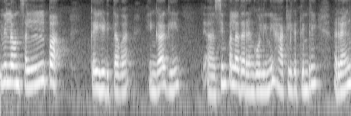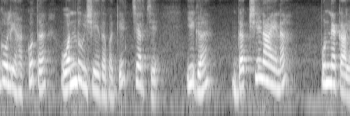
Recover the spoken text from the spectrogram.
ಇವೆಲ್ಲ ಒಂದು ಸ್ವಲ್ಪ ಕೈ ಹಿಡಿತಾವ. ಹೀಗಾಗಿ ಸಿಂಪಲ್ ಆದ ರಂಗೋಲಿನೇ ಹಾಕ್ಲಿಕ್ಕತ್ತೀನಿ ರೀ. ರಂಗೋಲಿ ಹಾಕೋತ ಒಂದು ವಿಷಯದ ಬಗ್ಗೆ ಚರ್ಚೆ. ಈಗ ದಕ್ಷಿಣಾಯನ ಪುಣ್ಯಕಾಲ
